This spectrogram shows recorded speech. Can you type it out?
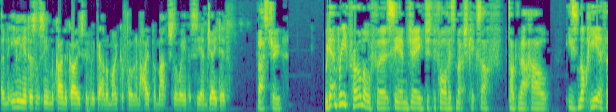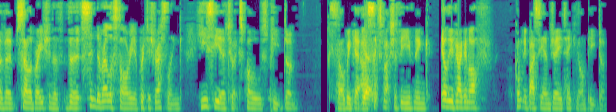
and Ilya doesn't seem the kind of guy who's going to get on a microphone and hype a match the way that CMJ did. That's true. We get a brief promo for CMJ just before this match kicks off, talking about how he's not here for the celebration of the Cinderella story of British wrestling. He's here to expose Pete Dunne. So we get our Yeah. sixth match of the evening. Ilya Dragunov, accompanied by CMJ, taking on Pete Dunne.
